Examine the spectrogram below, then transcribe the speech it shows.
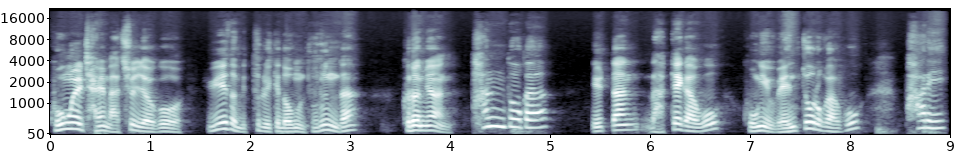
공을 잘 맞추려고 위에서 밑으로 이렇게 너무 누른다? 그러면 탄도가 일단 낮게 가고 공이 왼쪽으로 가고 팔이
